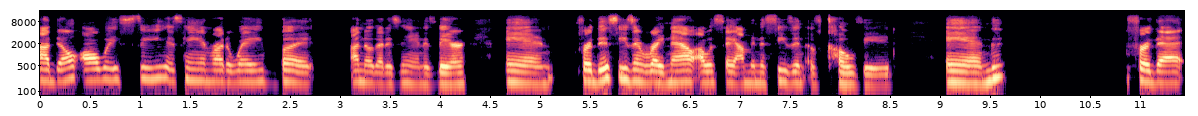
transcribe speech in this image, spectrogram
I don't always see his hand right away, but I know that his hand is there. And for this season right now, I would say I'm in a season of COVID. And for that,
